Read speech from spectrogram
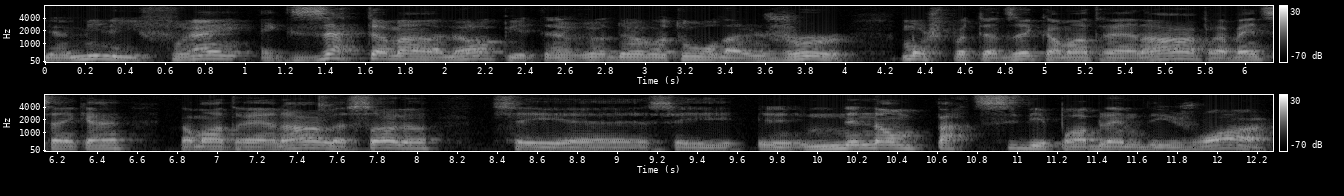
Il a mis les freins exactement là, puis il était de retour dans le jeu. Moi, je peux te dire, comme entraîneur, après 25 ans comme entraîneur, ça, euh, c'est une énorme partie des problèmes des joueurs.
